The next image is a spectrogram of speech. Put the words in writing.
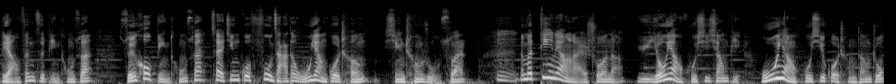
两分子丙酮酸，随后丙酮酸再经过复杂的无氧过程形成乳酸。嗯那么定量来说呢，与有氧呼吸相比，无氧呼吸过程当中，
